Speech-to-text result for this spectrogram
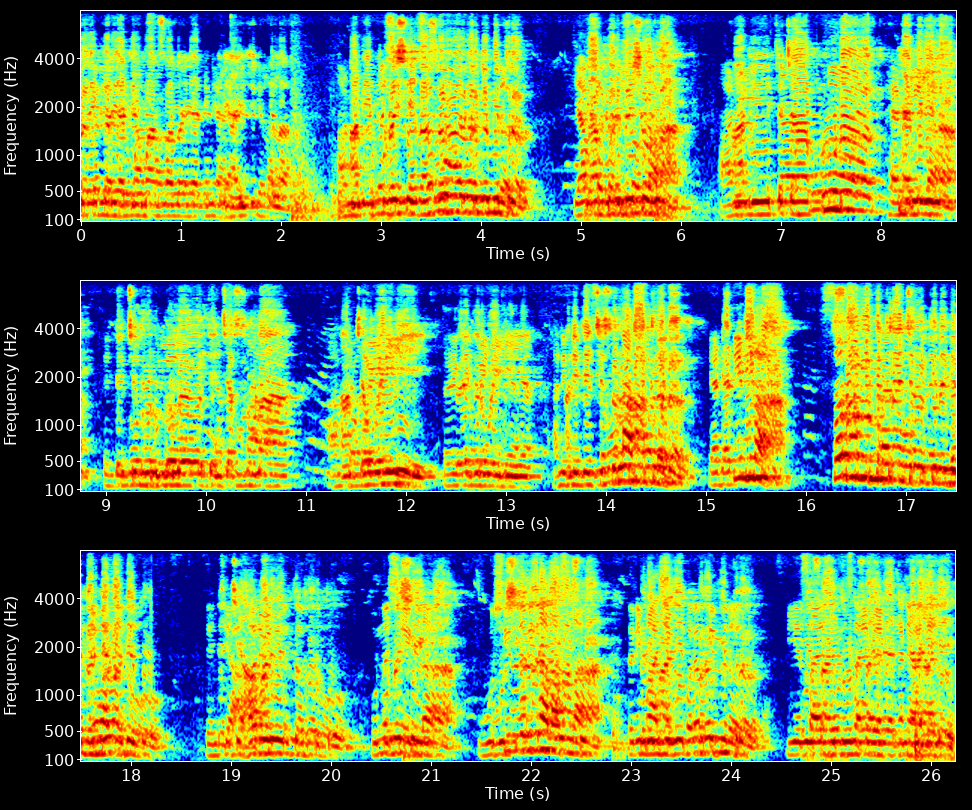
तळेकर माणसानं या ठिकाणी आयोजित केला. आम्ही पुढे सर्व वर्ग मित्र या परमेश्वरला आणि त्याच्या पूर्ण फॅमिलीला त्यांची दोन मुलं त्यांच्या सुना आमच्या वहिनी तळेकर वहिनी आणि त्यांची सर्व नातवंड या टीमला सर्व मित्रांच्या वतीने मी धन्यवाद देतो. त्यांचे आभार व्यक्त करतो. पुन्हा एकदा उशीर जरी झाला असला तरी माझे परममित्र पी एस आय दोन साहेब या ठिकाणी आलेले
